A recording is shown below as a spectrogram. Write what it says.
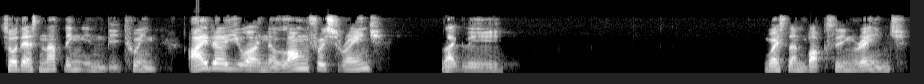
so there's nothing in between. Either you are in a long fist range, like the Western boxing range,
